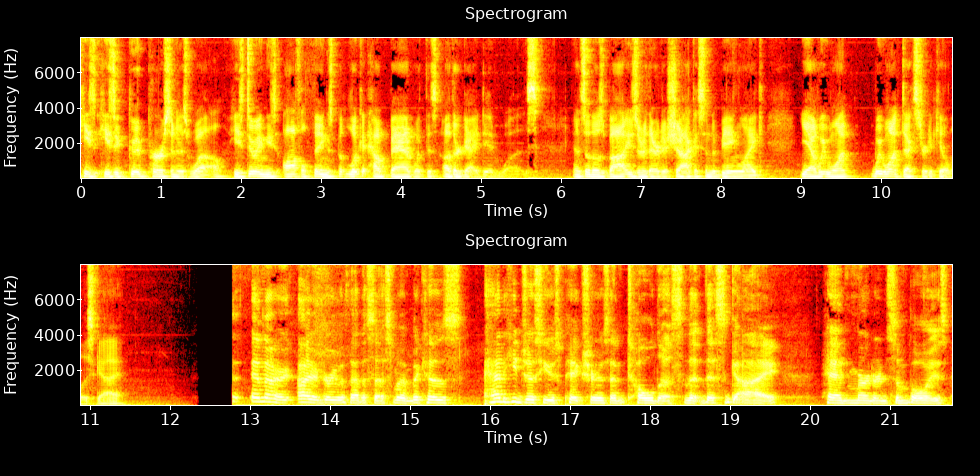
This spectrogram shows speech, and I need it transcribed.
he's he's a good person as well. He's doing these awful things, but look at how bad what this other guy did was. And so those bodies are there to shock us into being like, yeah, we want we want Dexter to kill this guy. And I, I agree with that assessment because had he just used pictures and told us that this guy had murdered some boys,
